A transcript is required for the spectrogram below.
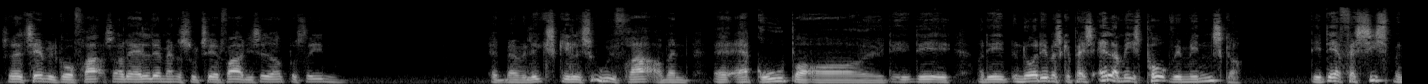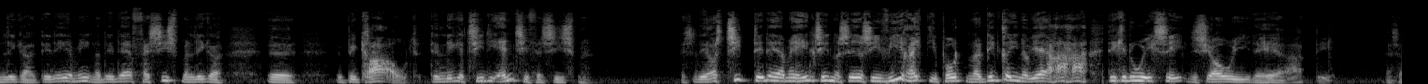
så der tæppet går fra, så er det alle dem, han har sorteret fra, de sidder oppe på scenen. At man vil ikke skilles ud fra, og man øh, er grupper, og øh, det, det, og det er noget af det, man skal passe allermest på ved mennesker. Det er der fascismen ligger, det er det, jeg mener, det er der fascismen ligger øh, begravet. Den ligger tit i antifascisme. Altså det er også tit det der med hele tiden at sidde og sige, vi er rigtige på den, og det griner vi af, haha, det kan du ikke se det sjove i det her, agtigt. Altså,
